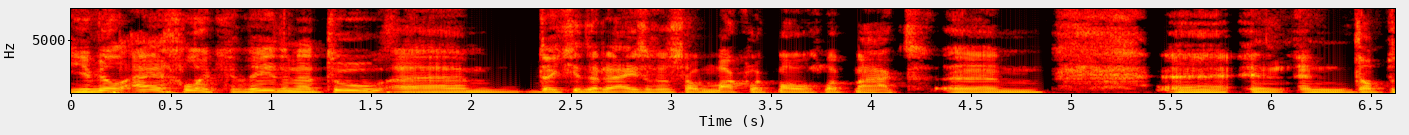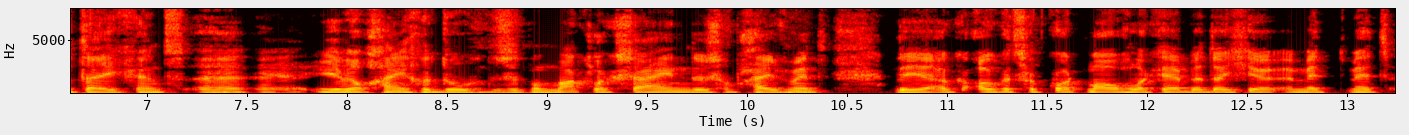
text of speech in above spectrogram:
je wil eigenlijk weer er naartoe um, dat je de reiziger zo makkelijk mogelijk maakt. Um, en, en dat betekent, je wil geen gedoe. Dus het moet makkelijk zijn. Dus op een gegeven moment wil je ook, ook het zo kort mogelijk hebben dat je met, met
